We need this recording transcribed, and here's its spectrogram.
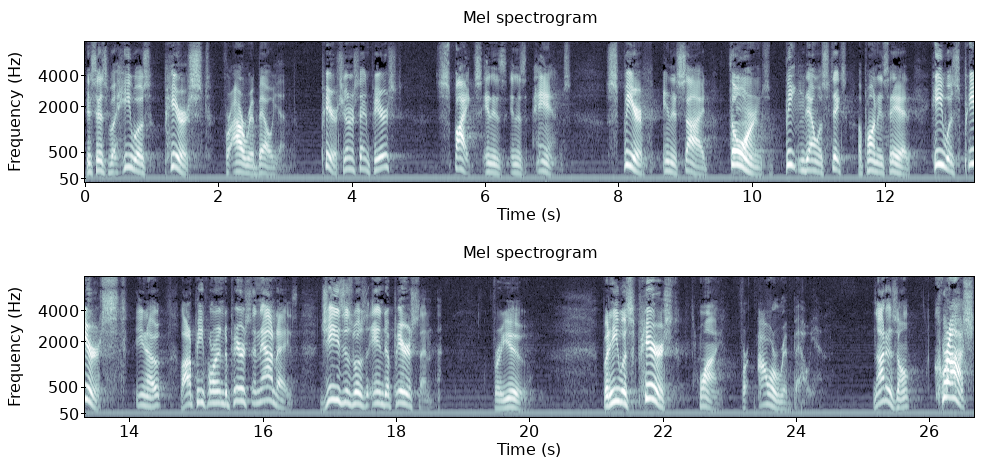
It says, But he was pierced for our rebellion. Pierced. You understand pierced? Spikes in his, in his hands, spear in his side, thorns beaten down with sticks upon his head. He was pierced. You know, a lot of people are into piercing nowadays. Jesus was into piercing for you. But he was pierced. Why? For our rebellion not his own, crushed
